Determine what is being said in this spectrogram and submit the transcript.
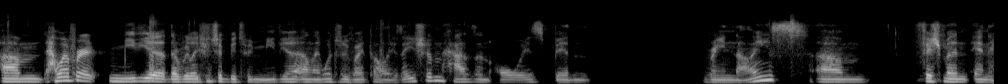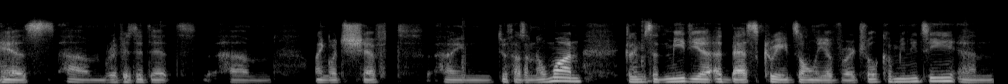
Um, however, media, the relationship between media and language revitalization hasn't always been very nice. Um, Fishman in his um, revisited um, language shift in 2001 claims that media at best creates only a virtual community and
